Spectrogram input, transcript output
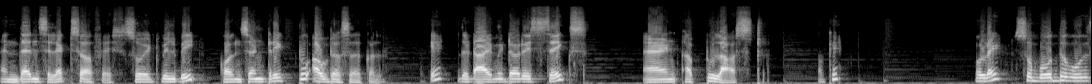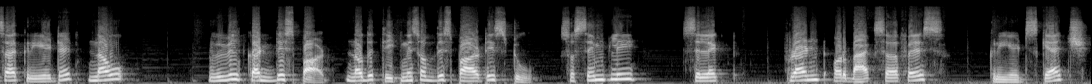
and then select surface. So it will be concentric to outer circle. Okay? The diameter is 6 and up to last. Okay? Alright? So both the holes are created. Now we will cut this part. Now the thickness of this part is 2 so simply select front or back surface create sketch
